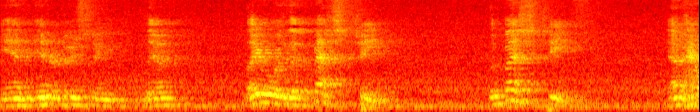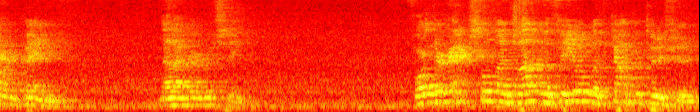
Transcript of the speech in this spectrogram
in introducing them, they were the best team, the best team at Howard Payne that I've ever seen. For their excellence on the field of competition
